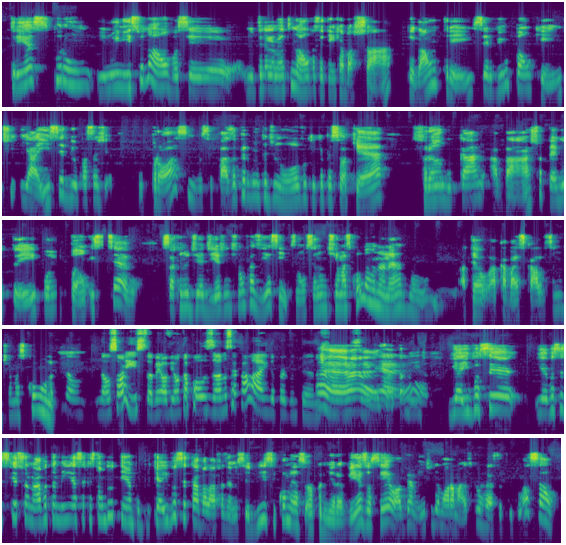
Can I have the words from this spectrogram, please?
três por um. E no início, não. Você. No treinamento, não. Você tem que abaixar, pegar um tray, servir o pão quente e aí servir o passageiro. O próximo, você faz a pergunta de novo, o que, que a pessoa quer frango, carne, abaixa, pega o tray, põe pão e serve. Só que no dia a dia a gente não fazia assim, senão você não tinha mais coluna, né? No, até acabar a escala você não tinha mais coluna. Não, não só isso, também o avião tá pousando, você tá lá ainda perguntando. É, exatamente. É. E aí você e aí você se questionava também essa questão do tempo, porque aí você tava lá fazendo o serviço e começa a primeira vez, você obviamente demora mais que o resto da tripulação.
